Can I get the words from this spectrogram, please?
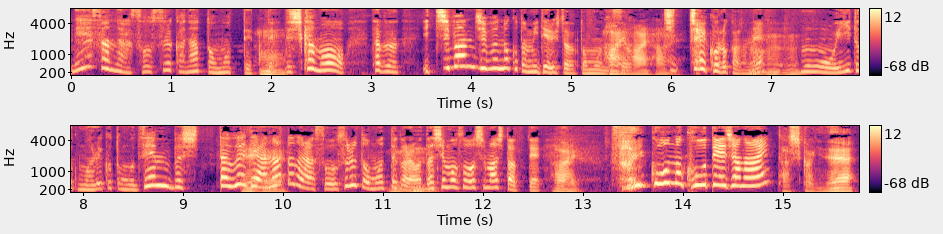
姉さんならそうするかなと思ってって。うんで、しかも、多分、一番自分のこと見てる人だと思うんですよ。はいはいはいちっちゃい頃からね、うんうんもういいとこも悪いことも全部知った上で、ええあなたならそうすると思ってからうんうん私もそうしましたって。はい。最高の肯定じゃない？確かにね。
